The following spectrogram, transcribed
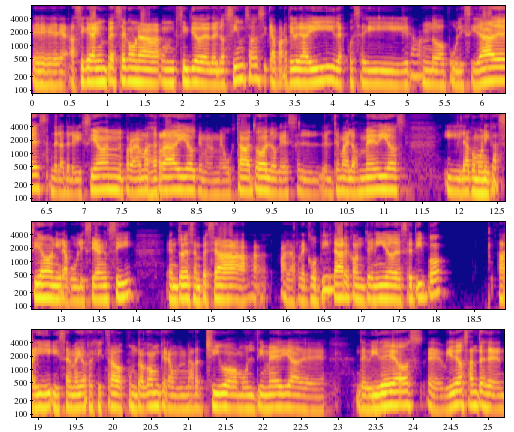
Eh, así que ahí empecé con un sitio de, los Simpsons y a partir de ahí después seguí grabando publicidades de la televisión, programas de radio, que me, gustaba todo lo que es el, tema de los medios y la comunicación y la publicidad en sí. Entonces empecé a, recopilar contenido de ese tipo. Ahí hice mediosregistrados.com, que era un archivo multimedia de, de videos, eh, videos antes de,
